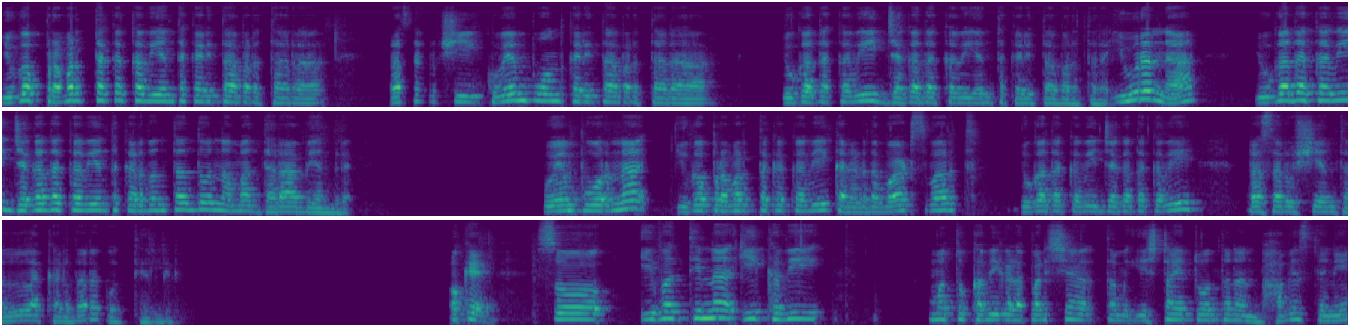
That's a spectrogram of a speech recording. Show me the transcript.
ಯುಗ ಪ್ರವರ್ತಕ ಕವಿ ಅಂತ ಕರಿತಾ ಬರ್ತಾರ ರಸ ಋಷಿ ಕುವೆಂಪು ಅಂತ ಕರಿತಾ ಬರ್ತಾರ, ಯುಗದ ಕವಿ ಜಗದ ಕವಿ ಅಂತ ಕರಿತಾ ಬರ್ತಾರ. ಇವರನ್ನ ಯುಗದ ಕವಿ ಜಗದ ಕವಿ ಅಂತ ಕರೆದಂತದ್ದು ನಮ್ಮ ದರಾ ಬೇಂದ್ರೆ ಕುವೆಂಪು ಅವ್ರನ್ನ ಯುಗ ಪ್ರವರ್ತಕ ಕವಿ, ಕನ್ನಡದ ವರ್ಡ್ಸ್ ವರ್ತ್, ಯುಗದ ಕವಿ ಜಗದ ಕವಿ ರಸ ಋಷಿ ಅಂತೆಲ್ಲ ಕರೆದಾರ, ಗೊತ್ತಿರ್ಲಿ. ಓಕೆ ಸೊ ಇವತ್ತಿನ ಈ ಕವಿ ಮತ್ತು ಕವಿಗಳ ಪರಿಚಯ ತಮಗೆ ಇಷ್ಟ ಆಯಿತು ಅಂತ ನಾನು ಭಾವಿಸ್ತೇನೆ.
